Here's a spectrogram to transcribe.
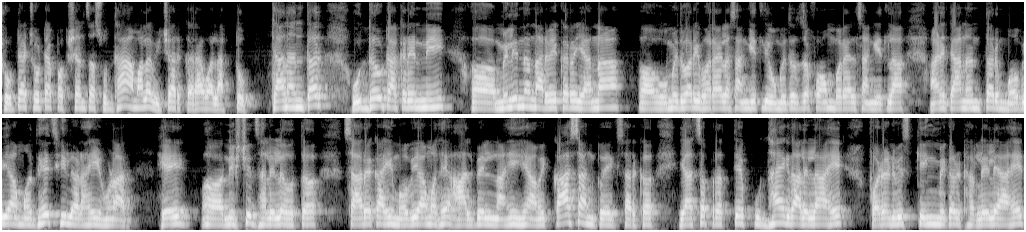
छोट्या छोट्या पक्षांचा सुद्धा आम्हाला विचार करावा लागतो. त्यानंतर उद्धव ठाकरेंनी मिलिंद नार्वेकर यांना उमेदवारी भरायला सांगितली उमेदवारीचा फॉर्म भरायला सांगितला आणि त्यानंतर मवियामध्येच ही लढाई होणार हे निश्चित झालेलं होतं. सारं काही मवियामध्ये आलबेल नाही हे आम्ही का सांगतो एकसारखं? याचं प्रत्यय पुन्हा एकदा आलेलं आहे. फडणवीस किंगमेकर ठरलेले आहेत.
